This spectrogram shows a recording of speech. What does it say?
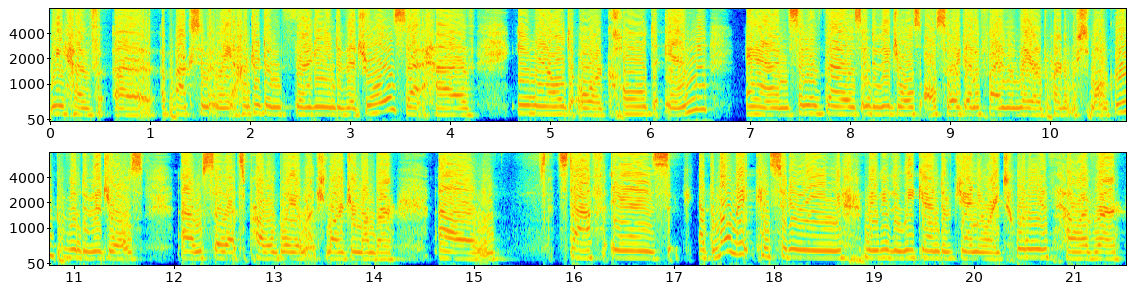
we have uh, approximately 130 individuals that have emailed or called in and some of those individuals also identify that they are part of a small group of individuals, um, so that's probably a much larger number. Um, staff is, at the moment, considering maybe the weekend of January 20th. However,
